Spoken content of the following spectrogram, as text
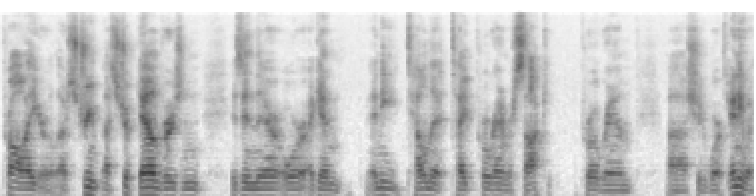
probably or a, stream, a stripped down version is in there or again any telnet type program or sock program uh, should work. Anyway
